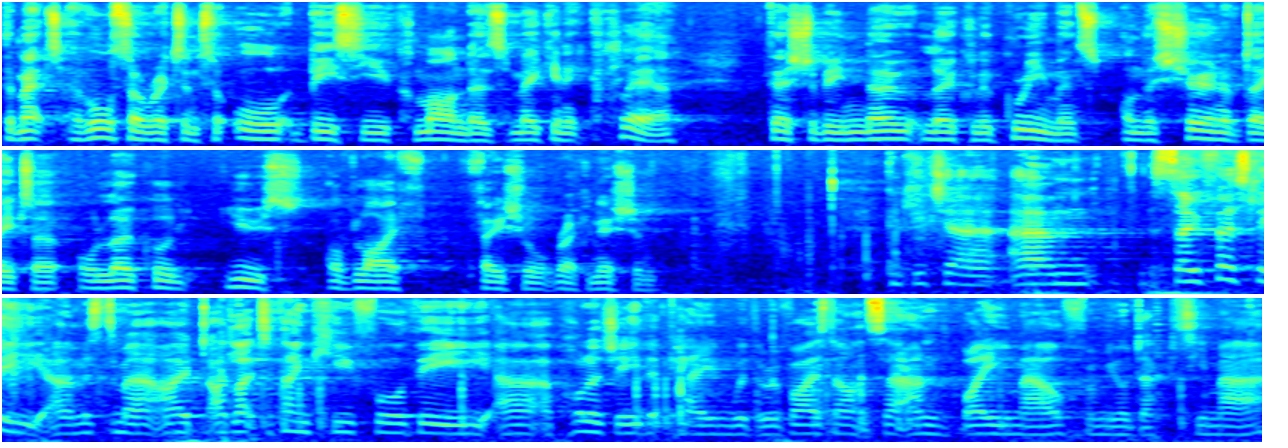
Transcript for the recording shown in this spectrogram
The Met have also written to all BCU commanders, making it clear there should be no local agreements on the sharing of data or local use of live facial recognition. Thank you, Chair. Um, so firstly, uh, Mr Mayor, I'd, I'd like to thank you for the uh, apology that came with the revised answer and by email from your Deputy Mayor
